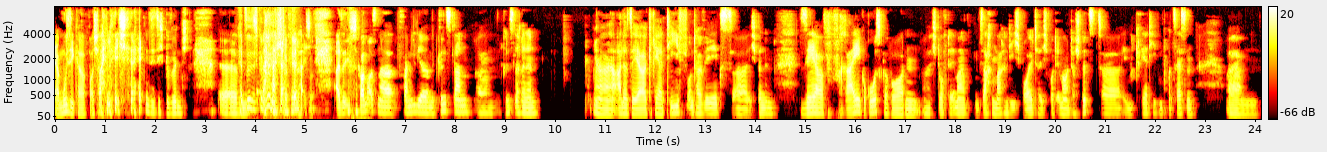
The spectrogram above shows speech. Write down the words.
Ja, Musiker wahrscheinlich hätten sie sich gewünscht. Ähm, hätten sie sich gewünscht, okay. Vielleicht. Also ich komme aus einer Familie mit Künstlern, ähm, Künstlerinnen, äh, alle sehr kreativ unterwegs. Äh, ich bin in sehr frei groß geworden. Ich durfte immer Sachen machen, die ich wollte. Ich wurde immer unterstützt äh, in kreativen Prozessen. Ähm,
